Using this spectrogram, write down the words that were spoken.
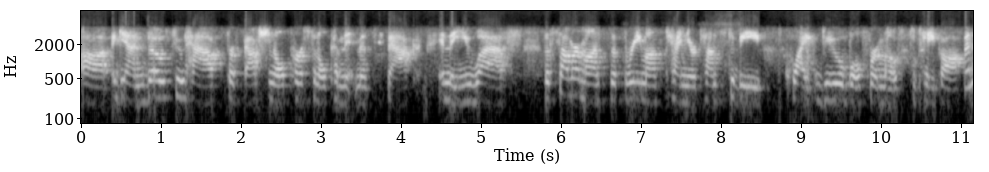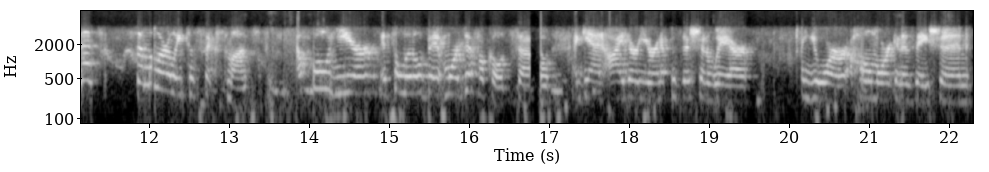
uh, again, those who have professional, personal commitments back in the U.S. The summer months, the three month tenure tends to be quite doable for most to take off. And that's similarly to six months. A full year, it's a little bit more difficult. So, again, either you're in a position where your home organization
